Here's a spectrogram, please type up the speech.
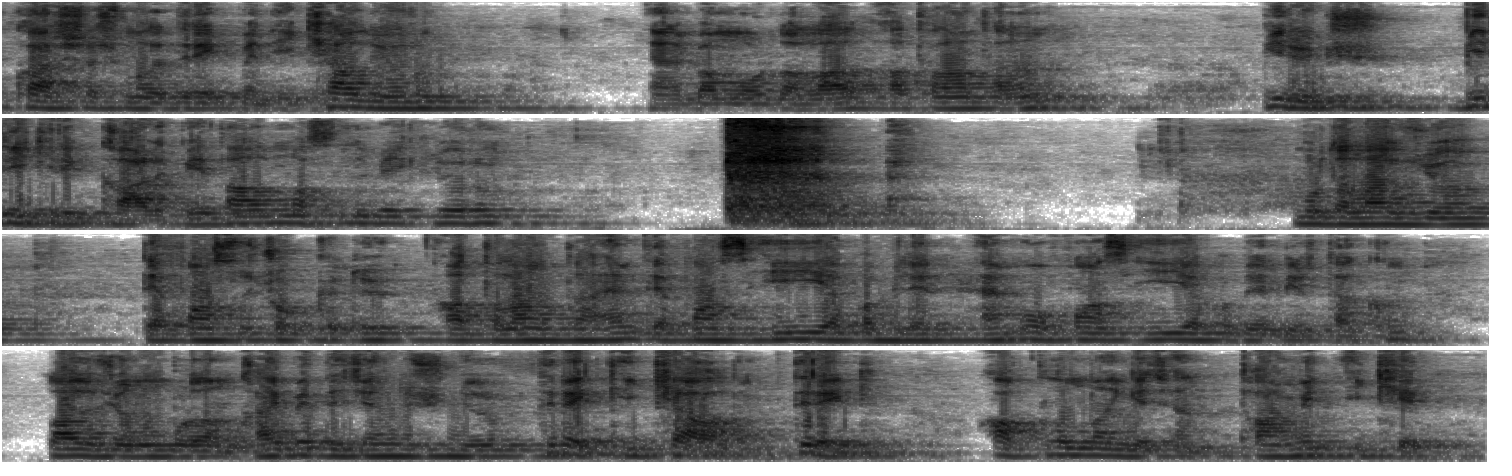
Bu karşılaşmada direkt ben 2 alıyorum. Yani ben orada La- Atalanta'nın 1-3, 1-2'lik galibiyet almasını bekliyorum. Burada Lazio Defansı çok kötü. Atalanta hem defans iyi yapabilen hem ofans iyi yapabilen bir takım. Lazio'nun buradan kaybedeceğini düşünüyorum. Direkt 2 aldım. Direkt aklımdan geçen tahmin 2.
